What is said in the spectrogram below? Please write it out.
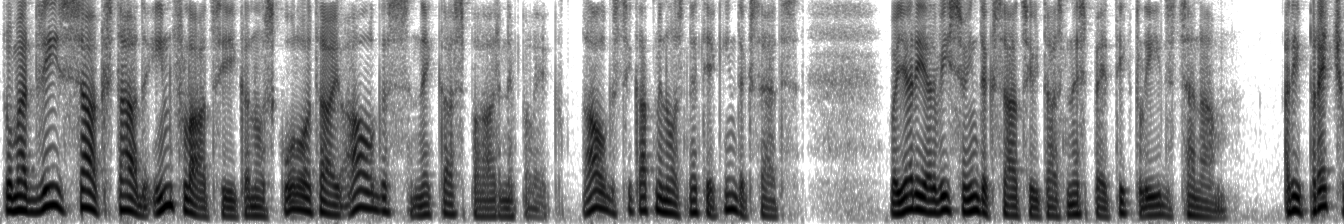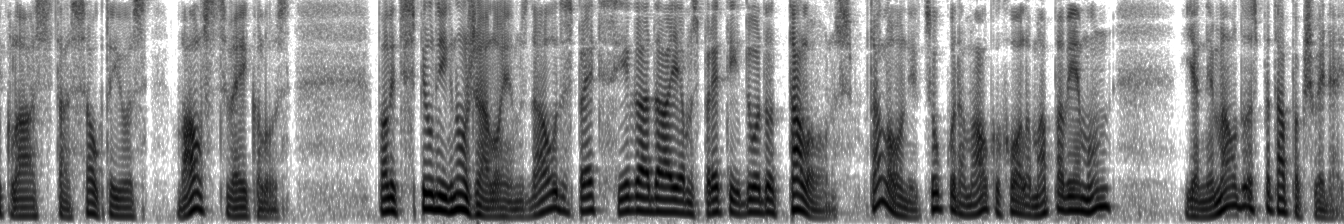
Tomēr drīz sāks tāda inflācija, ka no skolotāju algas nekas pāri nepaliek. Algas, cik atminos, netiek indeksētas, vai arī ar visu indeksāciju tās nespēja tikt līdz cenām. Arī preču klāsts tās sauktajos valsts veikalos palicis pilnīgi nožēlojams. Daudzas preces iegādājamas pretī dodot talonus. Taloni ir cukuram, alkoholam, apaviem un, ja nemaldos, pat apakšveļai.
